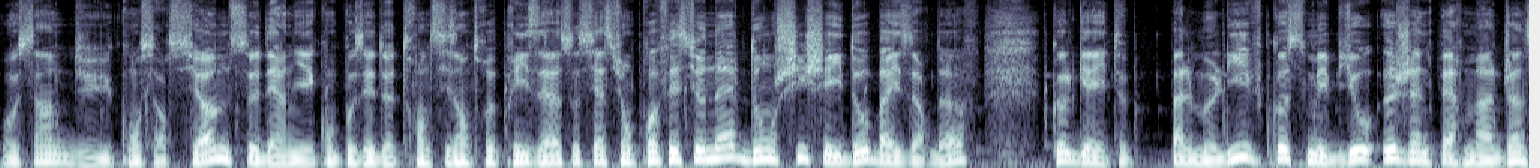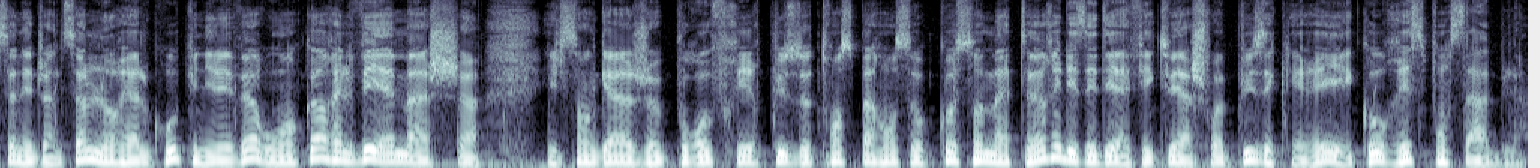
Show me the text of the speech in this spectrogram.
au sein du consortium. Ce dernier est composé de 36 entreprises et associations professionnelles dont Shiseido, Beiserdorf, Colgate, Palmolive, Cosmebio, Eugène Perma, Johnson Johnson, L'Oréal Group, Unilever ou encore LVMH. Il s'engage pour offrir plus de transparence aux consommateurs et les aider à effectuer un choix plus éclairé et éco-responsable.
